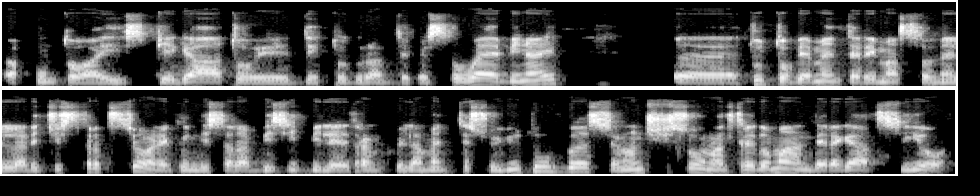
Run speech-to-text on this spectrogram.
appunto hai spiegato e detto durante questo webinar. Eh, tutto ovviamente è rimasto nella registrazione, quindi sarà visibile tranquillamente su YouTube. Se non ci sono altre domande, ragazzi, io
